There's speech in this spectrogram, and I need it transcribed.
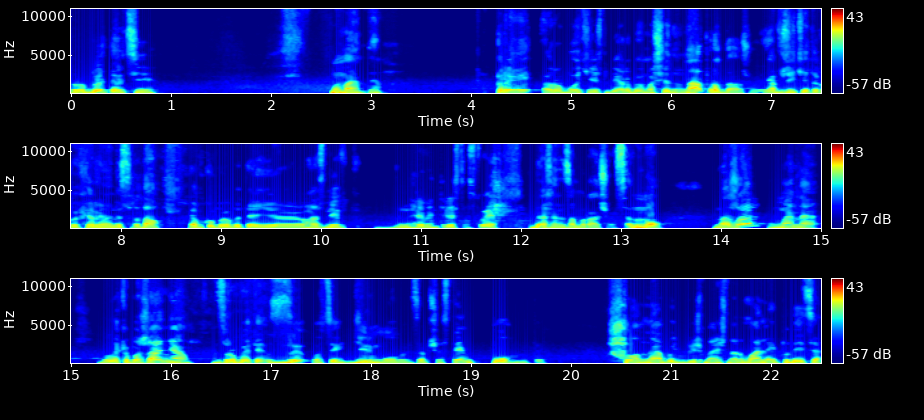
робити оці моменти. При роботі, якщо б я робив машину на продажу, я б в житті такою хернею не страдав, я б купив би той е, газліфт, він гривень 300 стоїть, і навіть не заморачувався. Но, на жаль, у мене велике бажання зробити з оцих дерьмових запчастин погнутих що-небудь більш-менш нормальне і подивитися,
